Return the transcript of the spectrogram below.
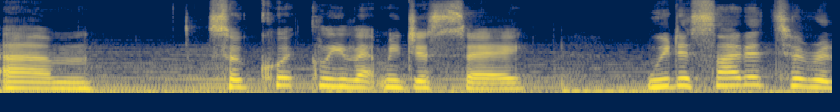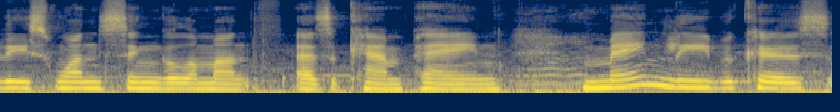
Um, so quickly, let me just say we decided to release one single a month as a campaign, mainly because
